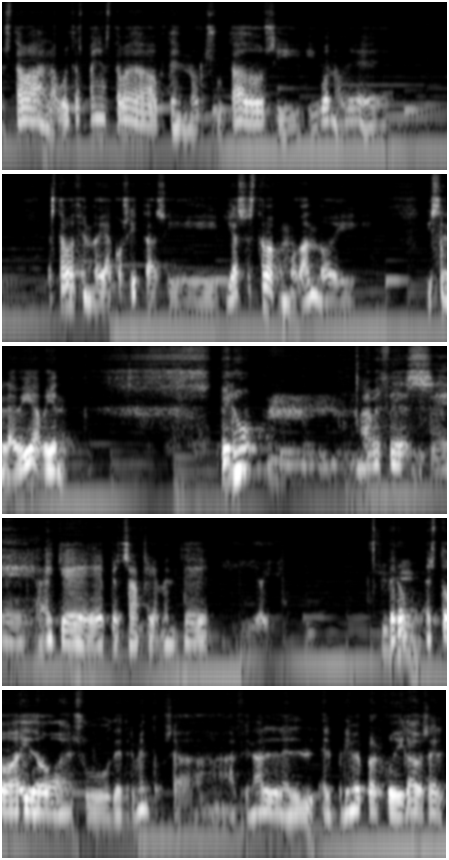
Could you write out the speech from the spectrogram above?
estaba la Vuelta a España estaba obteniendo resultados y, bueno, eh, estaba haciendo ya cositas y ya se estaba acomodando y, y se le veía bien. Pero mm, a veces eh, hay que pensar fríamente y oye. pero esto ha ido en su detrimento. O sea, al final el, primer perjudicado es él.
